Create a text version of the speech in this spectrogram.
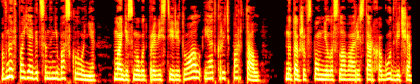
вновь появится на небосклоне. Маги смогут провести ритуал и открыть портал. Но также вспомнила слова Аристарха Гудвича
